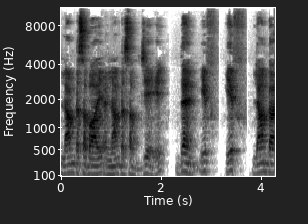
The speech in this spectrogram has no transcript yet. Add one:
lambda sub i and lambda sub j, then if if lambda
